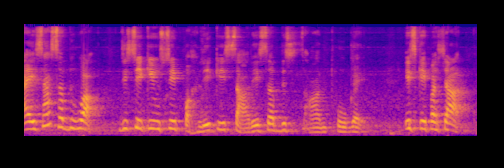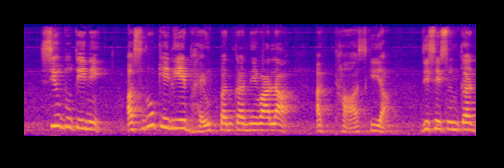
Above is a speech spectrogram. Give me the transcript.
ऐसा शब्द हुआ जिससे कि उससे पहले के सारे शब्द शांत हो गए। इसके पश्चात शिवदूती ने असुरों के लिए भय उत्पन्न करने वाला अट्ठास किया, जिसे सुनकर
